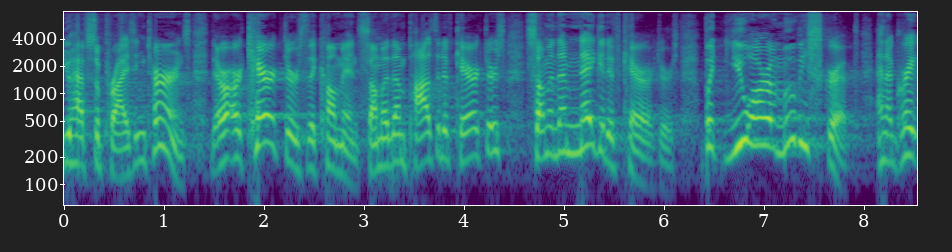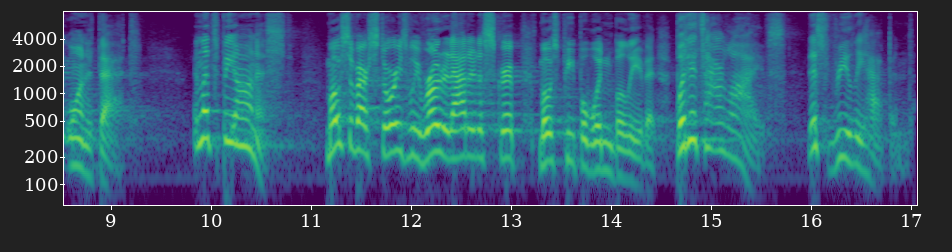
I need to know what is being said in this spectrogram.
You have surprising turns. There are characters that come in, some of them positive characters, some of them negative characters. But you are a movie script, and a great one at that. And let's be honest most of our stories, we wrote it out of a script, most people wouldn't believe it. But it's our lives. This really happened.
